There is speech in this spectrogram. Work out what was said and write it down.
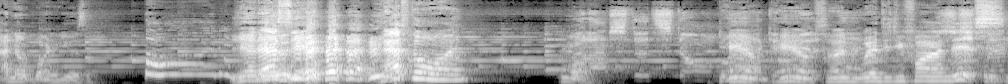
I, I know Born in the USA. Yeah, that's it. That's the one. Come on. Damn, damn, son. Where did you find this?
